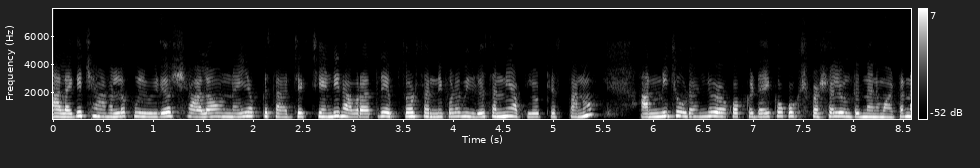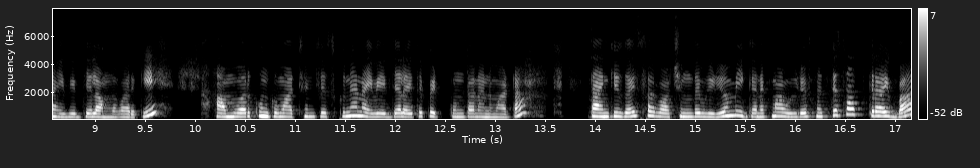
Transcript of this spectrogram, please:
అలాగే ఛానల్లో ఫుల్ వీడియోస్ చాలా ఉన్నాయి. ఒక్కసారి చెక్ చేయండి. నవరాత్రి ఎపిసోడ్స్ అన్నీ కూడా వీడియోస్ అన్నీ అప్లోడ్ చేస్తాను. అన్నీ చూడండి. ఒక్కొక్క డేకి ఒక్కొక్క స్పెషల్ ఉంటుందన్నమాట నైవేద్యాలు అమ్మవారికి. అమ్మవారికి కుంకుమార్చన చేసుకుని నైవేద్యాలు అయితే పెట్టుకుంటాను అనమాట thank you guys for watching the video మీకు కనుక మా వీడియోస్ నచ్చితే సబ్స్క్రైబ్ బాయ్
